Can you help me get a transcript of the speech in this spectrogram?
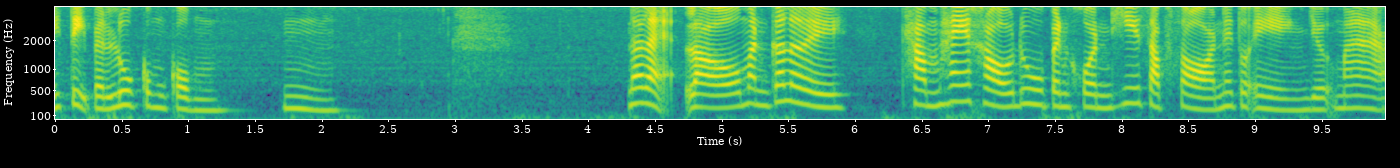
มิติเป็นลูกกลมๆอืม นั่นแหละ แล้วมันก็เลยทำให้เขาดูเป็นคนที่ซับซ้อนในตัวเองเยอะมาก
